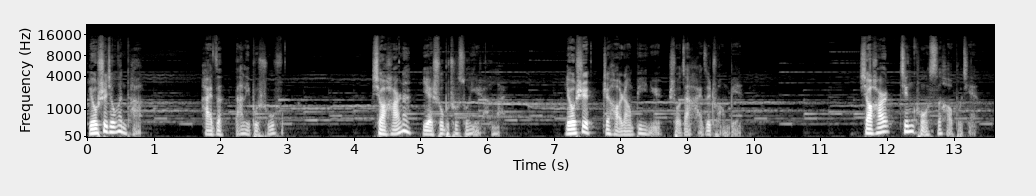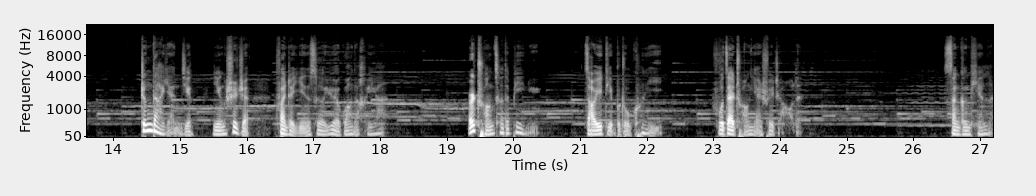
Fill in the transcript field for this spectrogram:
柳氏就问他。孩子哪里不舒服？小孩呢也说不出所以然来，柳氏只好让婢女守在孩子床边。小孩惊恐，丝毫不见，睁大眼睛凝视着泛着银色月光的黑暗。而床侧的婢女，早已抵不住困意，伏在床沿睡着了。三更天了，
